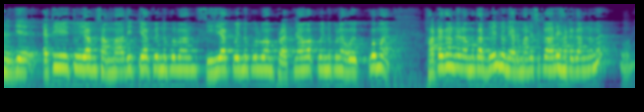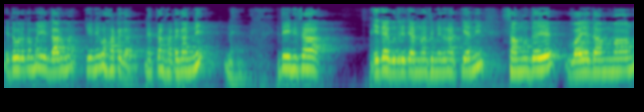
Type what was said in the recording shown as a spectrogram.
ඇති යුතු යම් සම්මාධිට්‍යයක් වෙන්න පුළුවන් සිහියක් වෙන්න පුළුවන් ප්‍රඥාවක් වෙන්න පුළන් ඔයක්කොම හටගන්න නමකද වෙන්න නිර් මනසිකාරය හටගන්නම එතකට තමයි ධර්ම කියනෙව හටගන්න නැත්තං හටගන්නේ නැහැ. ඉතිේ නිසා ඒකයි බුදුරජාන් වන්සේ මෙතනත් කියන්නේ සමුදය වයදම්මානු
